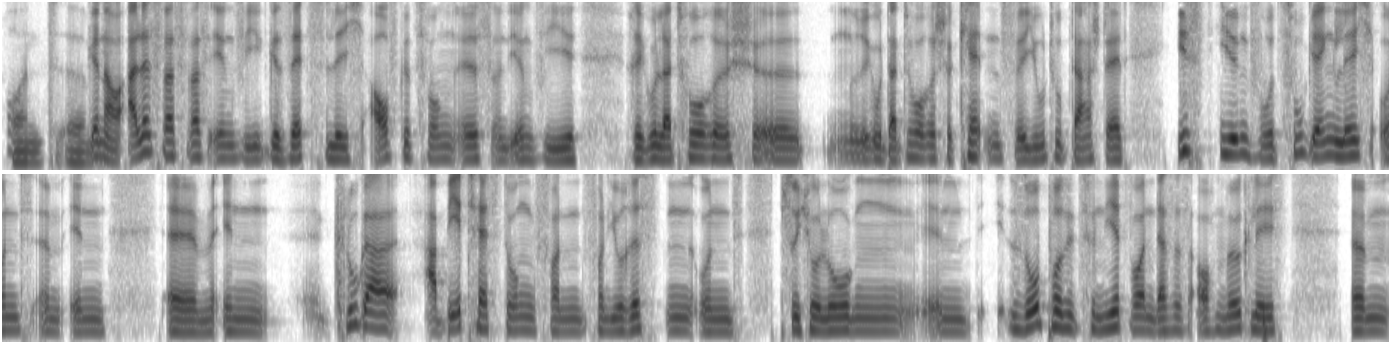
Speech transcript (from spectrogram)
Und ähm, genau, alles, was, was irgendwie gesetzlich aufgezwungen ist und irgendwie regulatorische, regulatorische Ketten für YouTube darstellt, ist irgendwo zugänglich und ähm, in, ähm, in kluger AB-Testung von, von Juristen und Psychologen ähm, so positioniert worden, dass es auch möglichst ähm,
